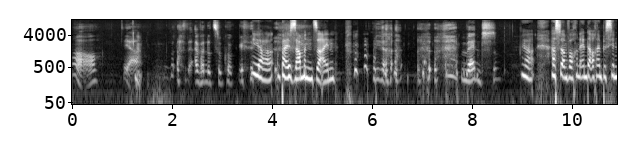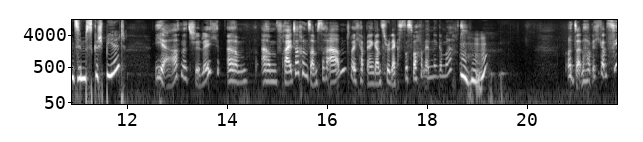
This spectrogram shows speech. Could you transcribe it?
Oh. Ja. Ja. Einfach nur zugucken. Ja, beisammen sein. Ja. Mensch. Ja. Hast du am Wochenende auch ein bisschen Sims gespielt? Ja, natürlich. Ähm, am Freitag und Samstagabend, weil ich habe mir ein ganz relaxtes Wochenende gemacht. Mhm. Und dann habe ich ganz viel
